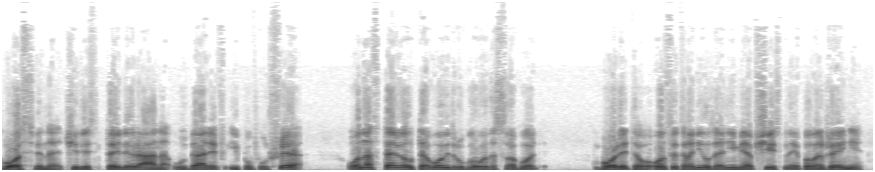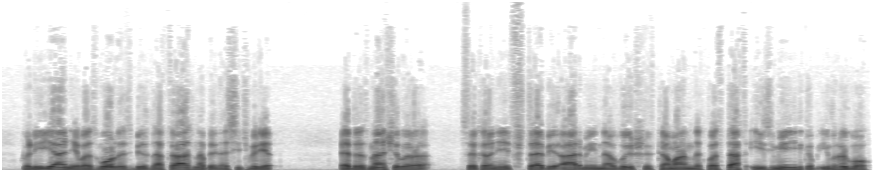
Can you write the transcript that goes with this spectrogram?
косвенно через Тейлерана ударив и по Фуше, он оставил того и другого на свободе. Более того, он сохранил за ними общественное положение, влияние, возможность безнаказанно приносить вред. Это значило сохранять в штабе армии на высших командных постах изменников и врагов.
